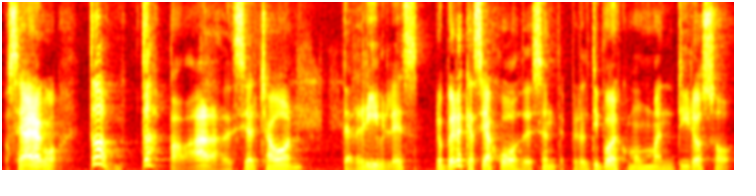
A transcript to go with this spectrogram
O sea, era como, todas, todas pavadas, decía el chabón, terribles. Lo peor es que hacía juegos decentes, pero el tipo es como un mentiroso.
